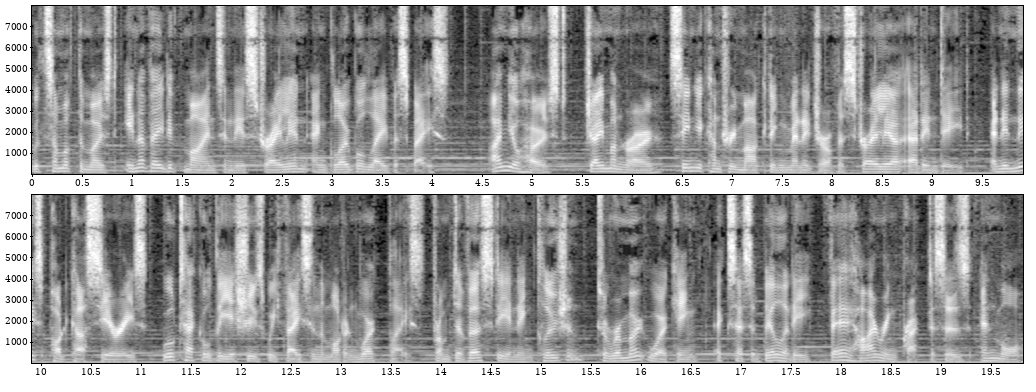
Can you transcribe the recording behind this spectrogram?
with some of the most innovative minds in the Australian and global labour space I'm your host, Jay Munro, Senior Country Marketing Manager of Australia at Indeed. And in this podcast series, we'll tackle the issues we face in the modern workplace, from diversity and inclusion to remote working, accessibility, fair hiring practices, and more.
